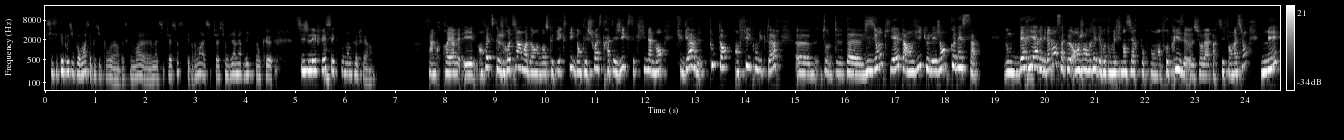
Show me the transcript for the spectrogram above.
Si c'était possible pour moi, c'est possible pour eux. Hein, parce que moi, ma situation, c'était vraiment la situation bien merdique. Donc, euh, si je l'ai fait, c'est que tout le monde peut le faire. Hein. C'est incroyable. Et en fait, ce que je retiens, moi, dans, ce que tu expliques, dans tes choix stratégiques, c'est que finalement, tu gardes tout le temps en fil conducteur euh, ta vision qui est, tu as envie que les gens connaissent ça. Donc derrière, évidemment, ça peut engendrer des retombées financières pour ton entreprise euh, sur la partie formation, mais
